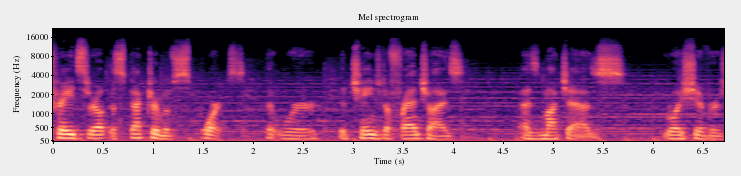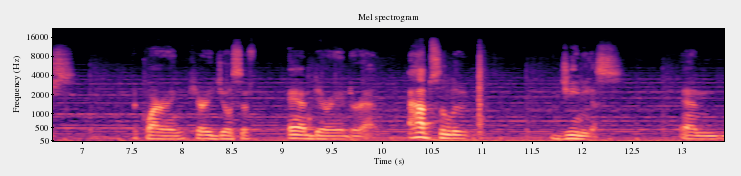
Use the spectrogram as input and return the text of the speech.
trades throughout the spectrum of sports that were that changed a franchise as much as Roy Shivers acquiring Kerry Joseph and Darian Durant. Absolute genius. And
